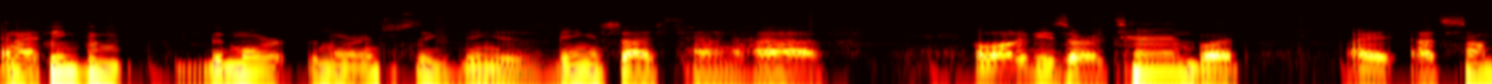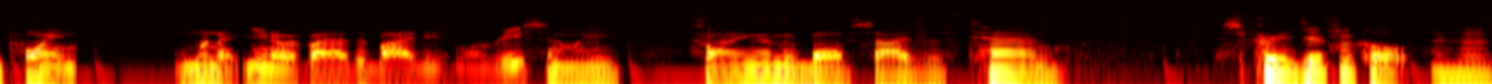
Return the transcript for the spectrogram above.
And I think the the more the more interesting thing is being a size 10 and a half. A lot of these are a 10, but I at some point when I, you know if I had to buy these more recently, finding them above sizes 10 it's pretty difficult. You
